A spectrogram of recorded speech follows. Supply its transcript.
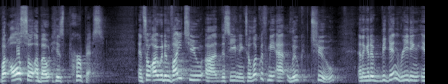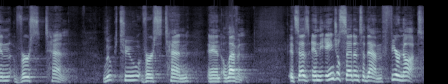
but also about his purpose. And so I would invite you uh, this evening to look with me at Luke 2, and I'm going to begin reading in verse 10. Luke 2, verse 10 and 11. It says, And the angel said unto them, Fear not.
